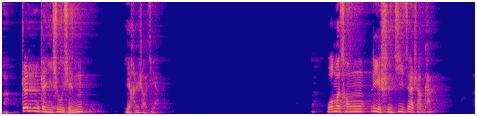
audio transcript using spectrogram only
啊，真正修行也很少见。我们从历史记载上看，啊，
